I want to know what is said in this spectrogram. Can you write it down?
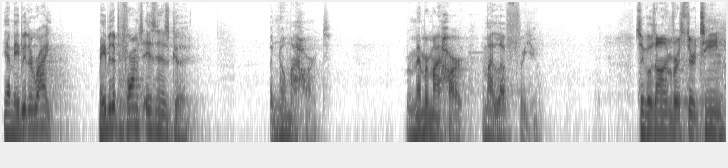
yeah, maybe they're right. Maybe the performance isn't as good. But know my heart. Remember my heart and my love for you. So he goes on in verse 13.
